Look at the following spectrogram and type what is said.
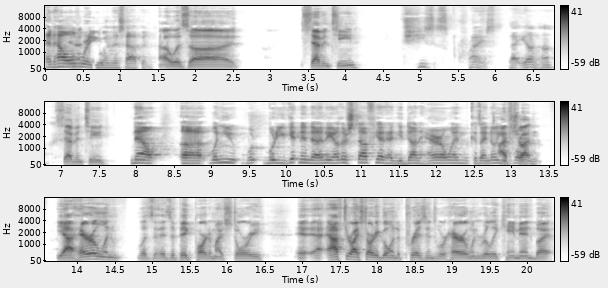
And how old and were you when this happened? I was uh, 17. Jesus Christ, that young, huh? 17. Now, uh, when you were, were, you getting into any other stuff yet? Had you done heroin? Because I know you. I've tried. Me- yeah, heroin was is a big part of my story. After I started going to prisons, where heroin really came in, but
